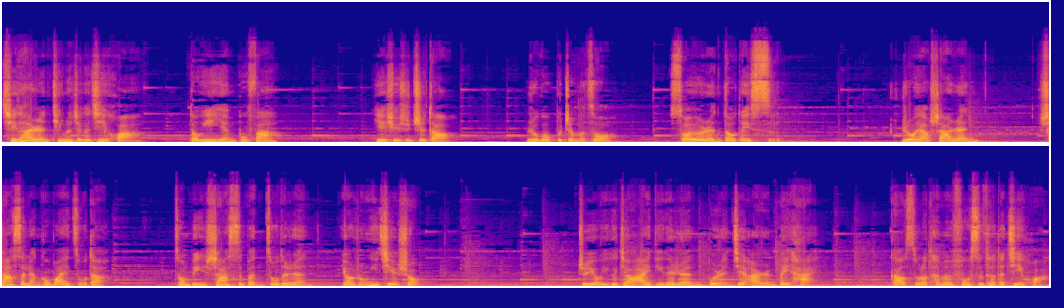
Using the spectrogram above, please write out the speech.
其他人听了这个计划，都一言不发。也许是知道，如果不这么做，所有人都得死。若要杀人，杀死两个外族的，总比杀死本族的人要容易接受。只有一个叫艾迪的人不忍见二人被害，告诉了他们福斯特的计划。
